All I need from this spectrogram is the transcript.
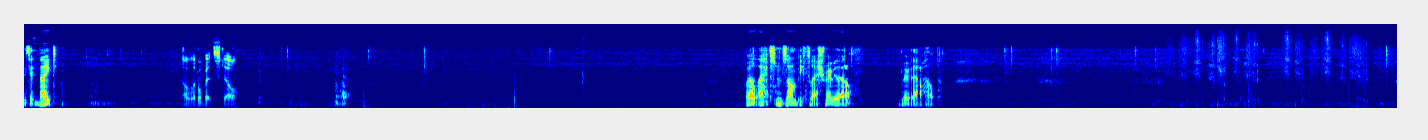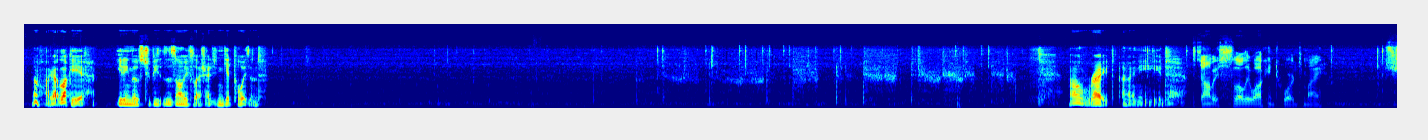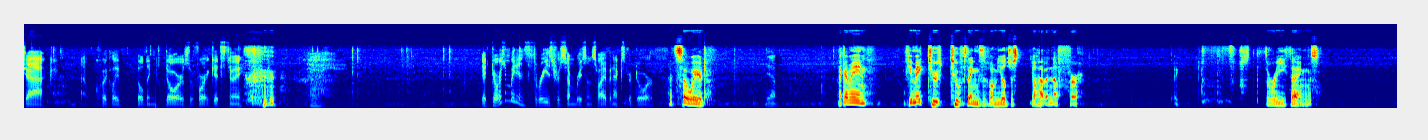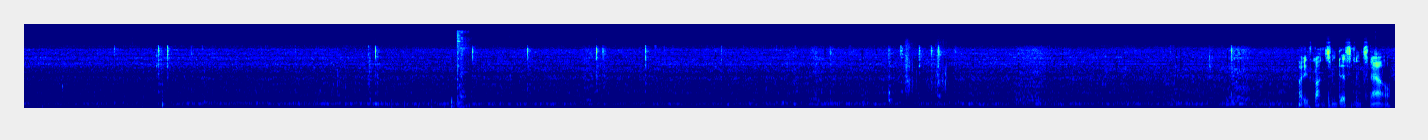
Is it night? A little bit still. Well, I have some zombie flesh. Maybe that'll, maybe that'll help. Oh, I got lucky eating those two pieces of zombie flesh. I didn't get poisoned. All right, I need. Zombie slowly walking towards my shack. I'm quickly building doors before it gets to me. doors are made in threes for some reason, so I have an extra door. That's so weird. Yeah. Like I mean, if you make two two things of them, you'll just you'll have enough for like three things. You've gotten some distance now.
